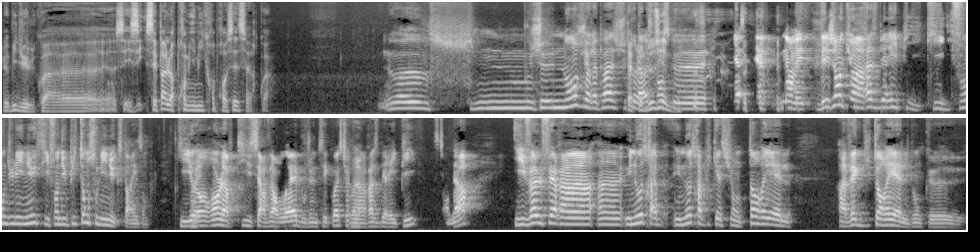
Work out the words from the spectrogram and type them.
le bidule, quoi. Euh, c'est pas leur premier microprocesseur, quoi. Euh, je non, je pas jusque là. Je pense que non, mais des gens qui ont un Raspberry Pi, qui font du Linux, qui font du Python sous Linux, par exemple, qui ont leur petit serveur web ou je ne sais quoi sur un Raspberry Pi standard, ils veulent faire un, une autre une autre application temps réel avec du temps réel, donc euh,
